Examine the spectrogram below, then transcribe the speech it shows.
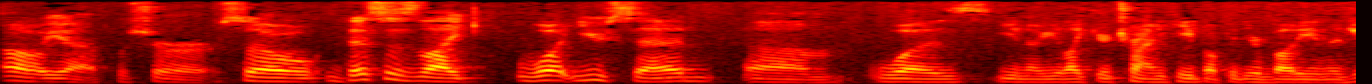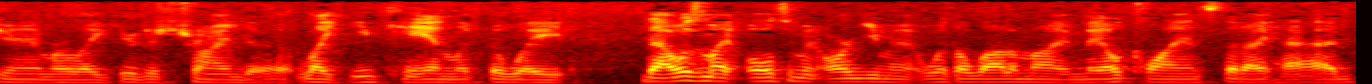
Oh yeah, for sure. So this is like what you said um, was, you know, you like you're trying to keep up with your buddy in the gym, or like you're just trying to like you can lift the weight. That was my ultimate argument with a lot of my male clients that I had,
